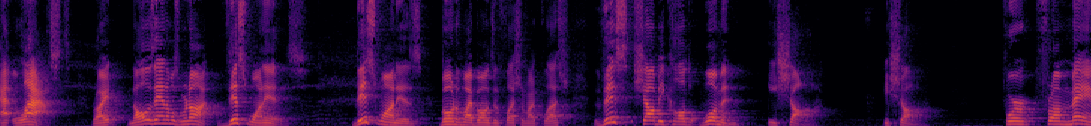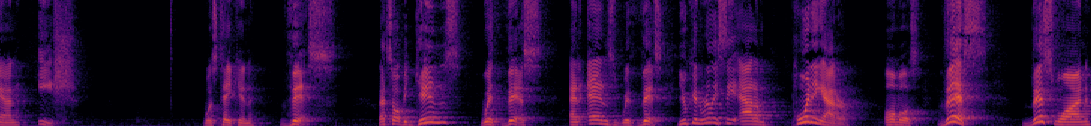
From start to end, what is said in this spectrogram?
at last right? And all those animals were not. This one is. This one is bone of my bones and flesh of my flesh. This shall be called woman, Isha. Isha. For from man, Ish, was taken this. That's how it begins with this and ends with this. You can really see Adam pointing at her almost. This, this one,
